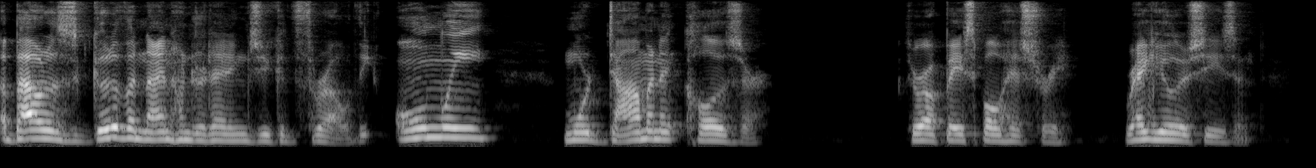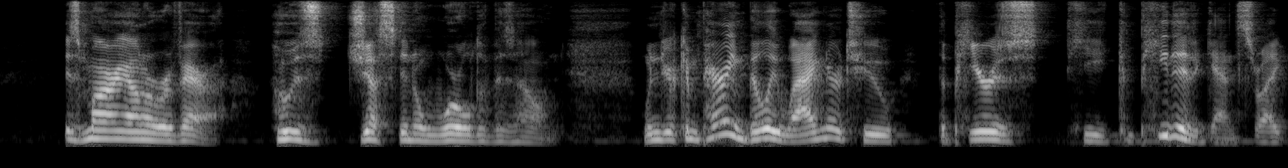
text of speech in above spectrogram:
about as good of a 900 innings you could throw. The only more dominant closer throughout baseball history, regular season, is Mariano Rivera, who's just in a world of his own. When you're comparing Billy Wagner to the peers he competed against, right?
